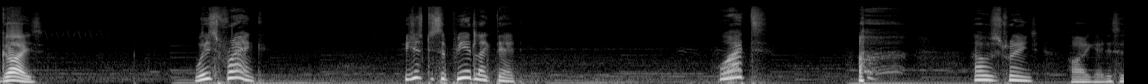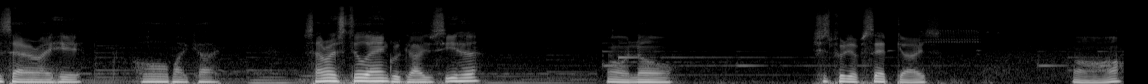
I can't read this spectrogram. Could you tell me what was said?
Guys. Where's Frank? He just disappeared like that. What? that was strange. Alright guys, this is Sarah right here. Oh my god. Sarah is still angry guys. You see her? Oh no. She's pretty upset guys. Aww.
